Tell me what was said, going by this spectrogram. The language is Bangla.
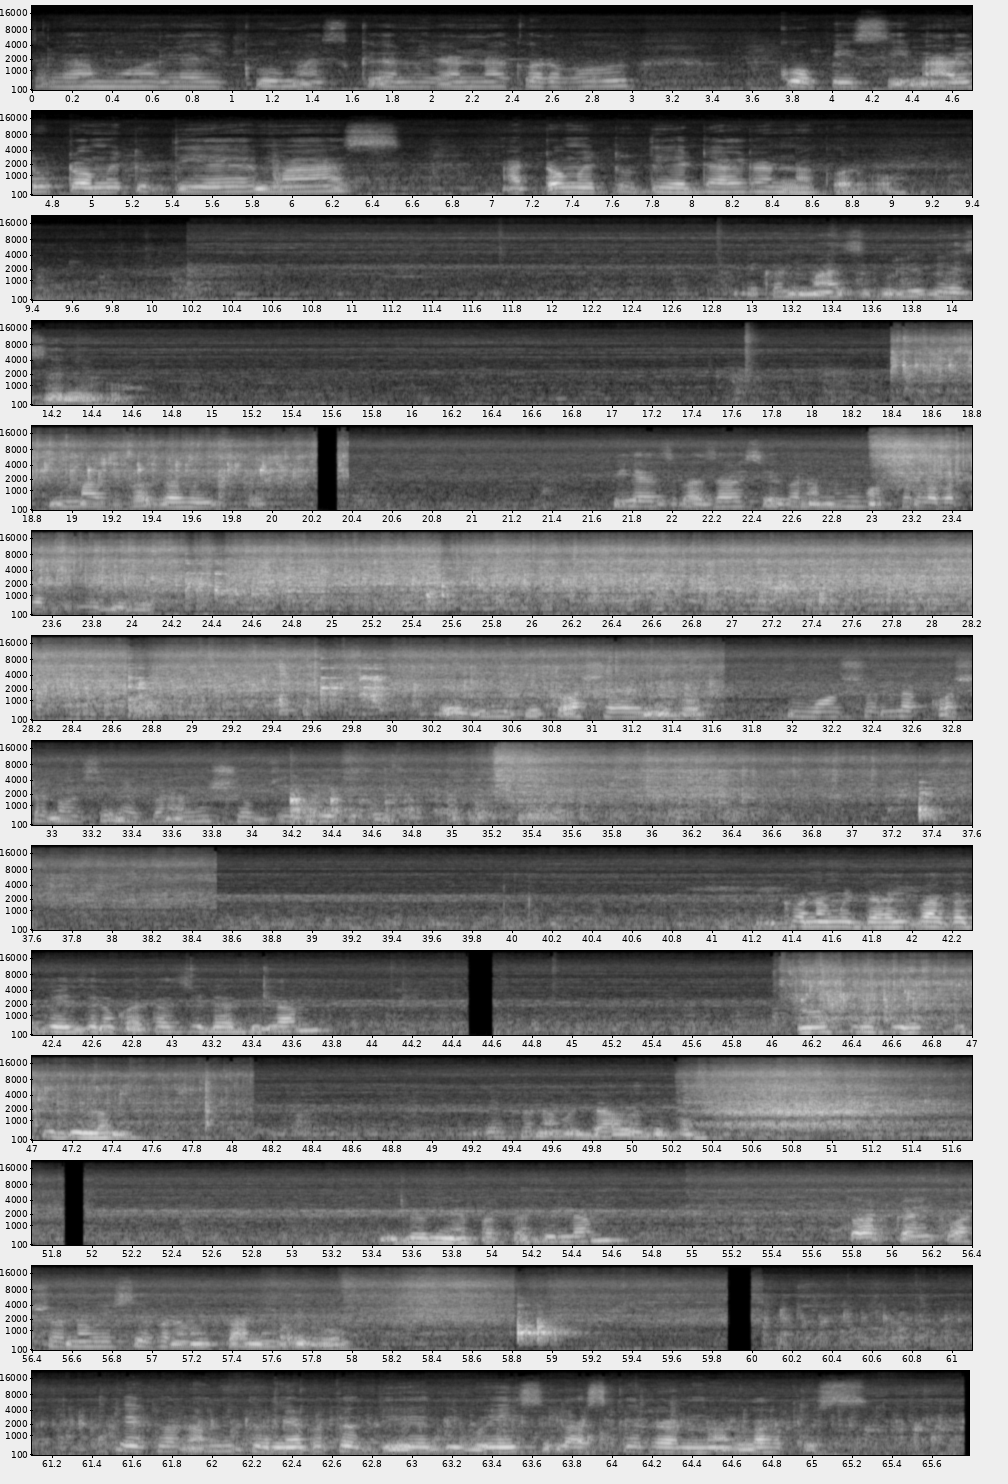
আসসালামু আলাইকুম। আজকে আমি রান্না করব কপি সিম, আলু, টমেটো দিয়ে মাছ আর টমেটো দিয়ে ডাল রান্না করব। এখন মাছগুলি ভেজে নেব। মাছ ভাজা হয়েছে। পেঁয়াজ ভাজা হয়েছে, এখন আমি মশলা বাটা দিয়ে দেবো। এগুলিকে কষায় নেব। মশলা কষানো হয়েছে, এখন আমি সবজি দিয়ে দেবো। এখন আমি ডাল বাগাত দিয়ে যেন কয়টা জিরা দিলাম। রসুন, পেঁয়াজ কুচি দিলাম। এখন আমি ডাল দেব। ধনিয়া পাতা দিলাম। তরকারি কষানো হয়েছে, এখন আমি পানি দিব। এখন আমি ধনিয়া পাতা দিয়ে দিব এই ছিল আজকের রান্না। আল্লাহ হাফিজ।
